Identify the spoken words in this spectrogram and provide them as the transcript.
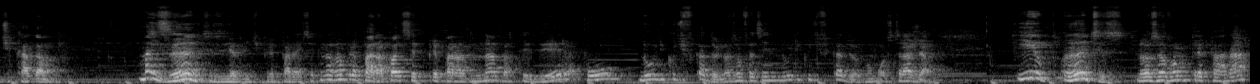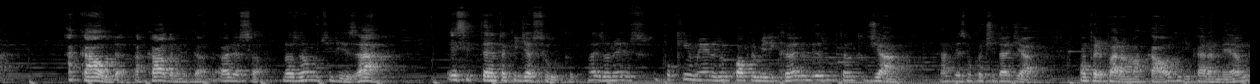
de cada um. Mas antes de a gente preparar isso aqui, nós vamos preparar, pode ser preparado na batedeira ou no liquidificador. Nós vamos fazer no liquidificador, vou mostrar já. E antes, nós vamos preparar a calda. A calda, olha só, nós vamos utilizar esse tanto aqui de açúcar, mais ou menos, um pouquinho menos, um copo americano o mesmo tanto de água, tá? A mesma quantidade de água. Vamos preparar uma calda de caramelo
